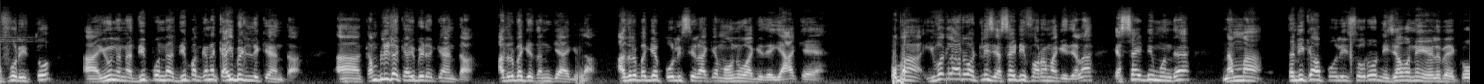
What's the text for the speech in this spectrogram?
ಆಫರ್ ಇತ್ತು. ಇವನನ್ನ ದೀಪನ್ನ ದೀಪಕನ್ನ ಕೈ ಬಿಡ್ಲಿಕ್ಕೆ ಅಂತ ಕಂಪ್ಲೀಟ್ ಕೈ ಬಿಡಕ್ಕೆ ಅಂತ, ಅದ್ರ ಬಗ್ಗೆ ತನಿಖೆ ಆಗಿಲ್ಲ. ಅದ್ರ ಬಗ್ಗೆ ಪೊಲೀಸ್ ಇಲಾಖೆ ಮೌನವಾಗಿದೆ. ಯಾಕೆ? ಒಬ್ಬ ಇವಾಗ್ಲಾರು at least S I T form ಆಗಿದೆಯಲ್ಲ ಎಸ್ ಐ ಟಿ ಮುಂದೆ ನಮ್ಮ ತನಿಖಾ ಪೊಲೀಸರು ನಿಜವನ್ನೇ ಹೇಳ್ಬೇಕು.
